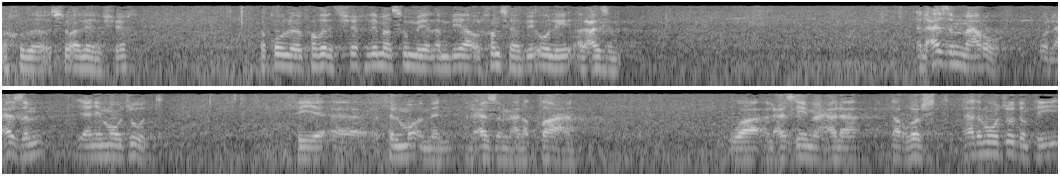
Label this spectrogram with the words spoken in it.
نأخذ سؤالين الشيخ يقول فضيلة الشيخ لما سمي الأنبياء الخمسة بأولي العزم؟ العزم معروف والعزم يعني موجود في آه، في المؤمن العزم على الطاعة والعزيمة على الرشد هذا موجود في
